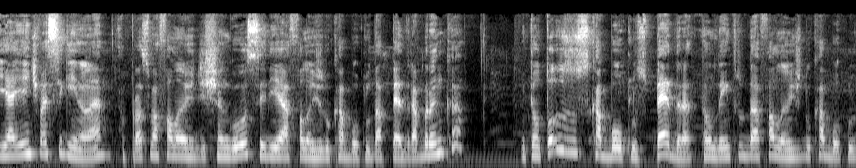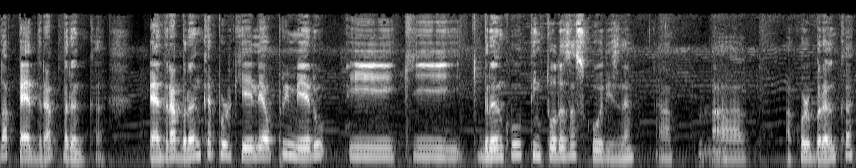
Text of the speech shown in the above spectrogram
E aí a gente vai seguindo, né? A próxima falange de Xangô seria a falange do caboclo da Pedra Branca. Então todos os caboclos pedra estão dentro da falange do caboclo da Pedra Branca. Pedra Branca é porque ele é o primeiro e que, que branco tem todas as cores, né? A, a, a cor branca.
